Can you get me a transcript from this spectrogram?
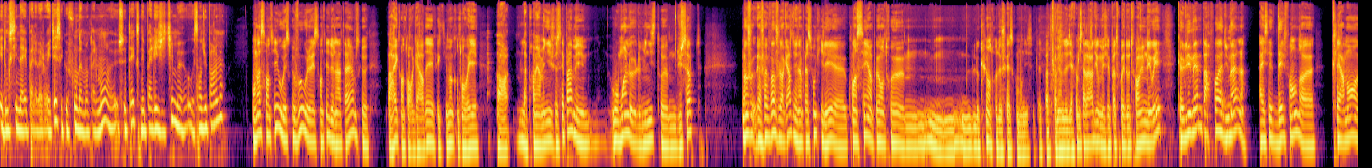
Et donc, s'ils n'avaient pas la majorité, c'est que fondamentalement, euh, ce texte n'est pas légitime euh, au sein du Parlement. On a senti, ou est-ce que vous, vous l'avez senti de l'intérieur? Parce que, pareil, quand on regardait, effectivement, quand on voyait, alors, la première ministre, je sais pas, mais au moins le, le ministre euh, du SOCT, moi, à chaque fois que je le regarde, j'ai l'impression qu'il est euh, coincé un peu entre euh, le cul entre deux chaises, comme on dit. C'est peut-être pas très bien de dire comme ça à la radio, mais j'ai pas trouvé d'autres formules. Mais oui, que lui-même parfois a du mal à essayer de défendre euh, clairement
